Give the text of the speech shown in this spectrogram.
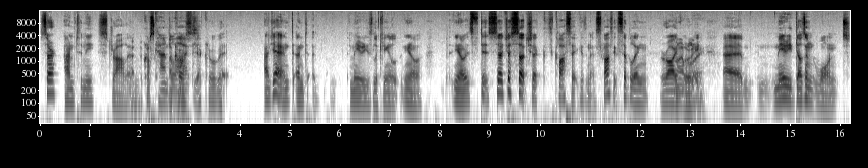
Sir Anthony Strallan across candlelight. across yeah, acro- with- and yeah, and and uh, Mary's looking, you know, you know, it's it's so just such a classic, isn't it? It's classic sibling rivalry. rivalry. Um, Mary doesn't want,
